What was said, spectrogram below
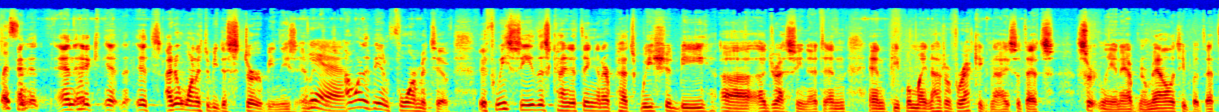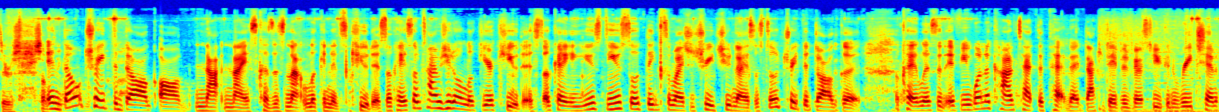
Listen. And, it, and it, it, it's I don't want it to be disturbing these images. Yeah. I want it to be informative. If we see this kind of thing in our pets, we should be uh, addressing it, and and people might not have recognized that that's certainly an abnormality, but that there's something. And don't treat the dog all not nice because it's not looking its cutest. Okay. Sometimes you don't look your cutest. Okay. You you still think somebody should treat you nice, so still treat the dog good. Okay. Listen. If you want to contact the pet vet, Dr. David Visser, you can reach him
